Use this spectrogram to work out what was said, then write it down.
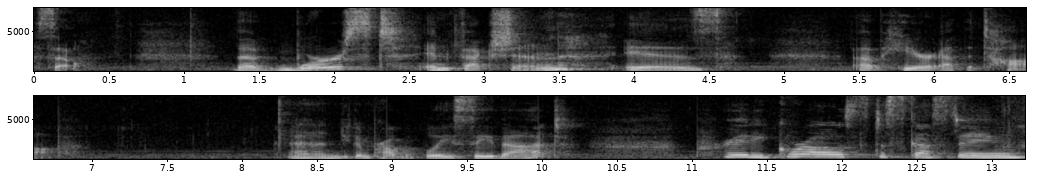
So the worst infection is up here at the top. And you can probably see that pretty gross, disgusting.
